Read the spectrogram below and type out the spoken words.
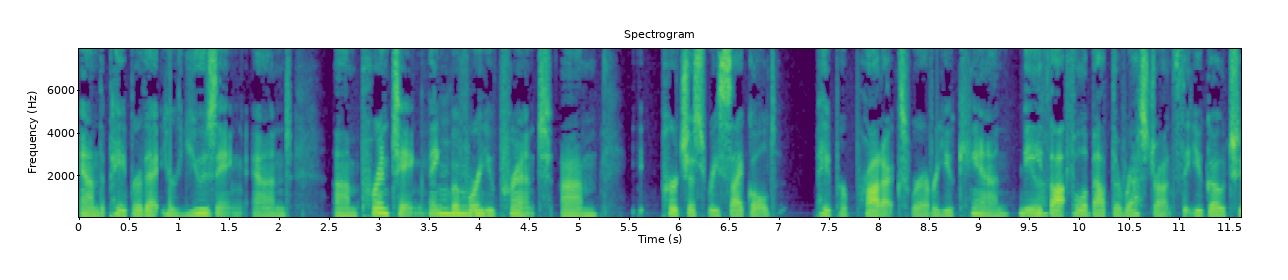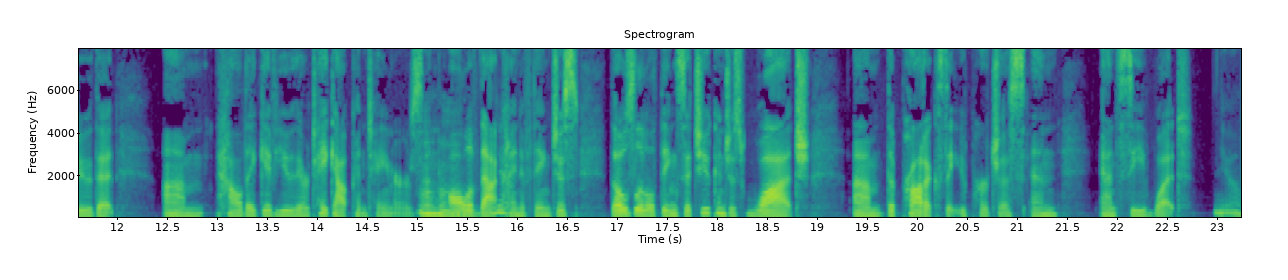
and the paper that you're using and um, printing. Think before you print. Um, purchase recycled paper products wherever you can. Be thoughtful about the restaurants that you go to that um, how they give you their takeout containers and all of that kind of thing. Just those little things that you can just watch um, the products that you purchase and and see what yeah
